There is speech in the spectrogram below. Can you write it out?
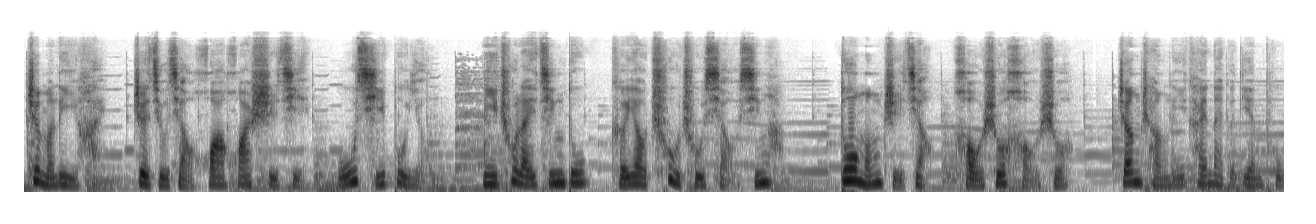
这么厉害，这就叫花花世界，无奇不有。你出来京都，可要处处小心啊！多蒙指教，好说好说。张敞离开那个店铺，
